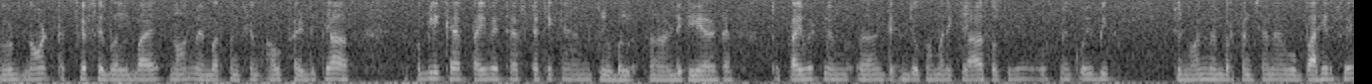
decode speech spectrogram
not accessible by non member function outside the class तो पब्लिक है प्राइवेट है स्टैटिक एंड ग्लोबल डिक्लेयर्ड है। तो प्राइवेट में जो हमारी क्लास होती है, उसमें कोई भी जो नॉन मेंबर फ़ंक्शन है, वो बाहर से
